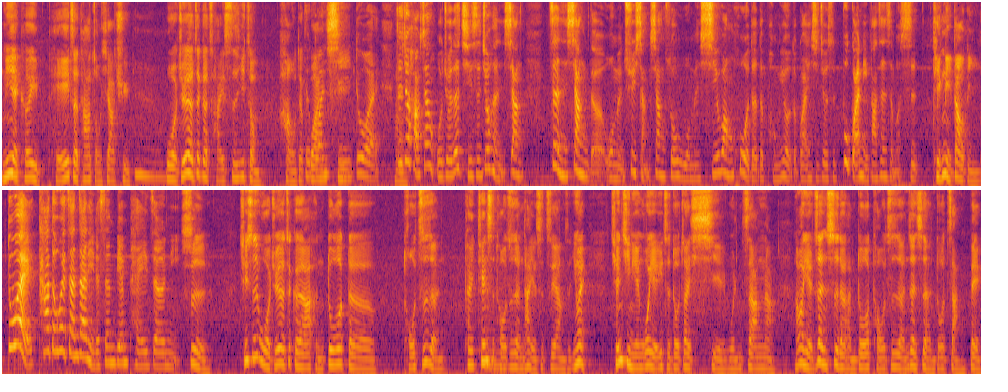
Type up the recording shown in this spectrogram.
你也可以陪着他走下去。嗯，我觉得这个才是一种好的关系。对，这就好像我觉得其实就很像正向的，我们去想象说我们希望获得的朋友的关系，就是不管你发生什么事，挺你到底，对，他都会站在你的身边陪着你。是。其实我觉得这个啊，很多的投资人，推天使投资人，他也是这样子。因为前几年我也一直都在写文章啊，然后也认识了很多投资人，认识很多长辈。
